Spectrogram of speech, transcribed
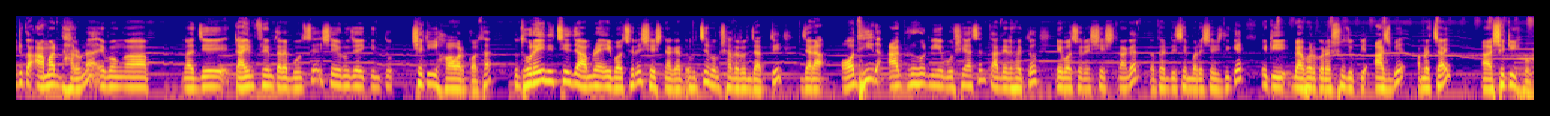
এটুকু আমার ধারণা এবং যে টাইম ফ্রেম তারা বলছে, সেই অনুযায়ী কিন্তু সেটি হওয়ার কথা। তো ধরেই নিচ্ছি যে আমরা এই বছরে শেষ নাগাদ হচ্ছে এবং সাধারণ যাত্রী যারা অধীর আগ্রহ নিয়ে বসে আছেন, তাদের হয়তো এবছরের শেষ নাগাদ অর্থাৎ ডিসেম্বরের শেষ দিকে এটি ব্যবহার করার সুযোগটি আসবে। আমরা চাই সেটি হোক।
